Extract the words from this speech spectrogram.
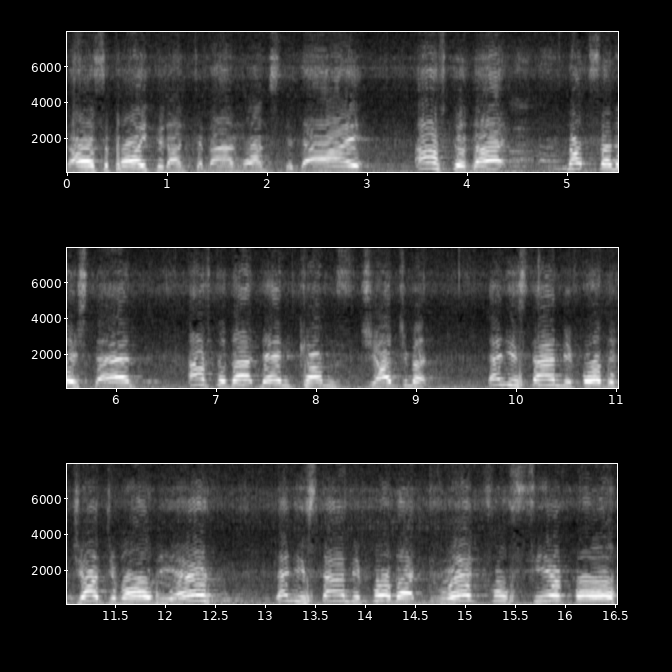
Now it's appointed unto man once to die. After that, not finished then. After that then comes judgment. Then you stand before the judge of all the earth. Then you stand before that dreadful, fearful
